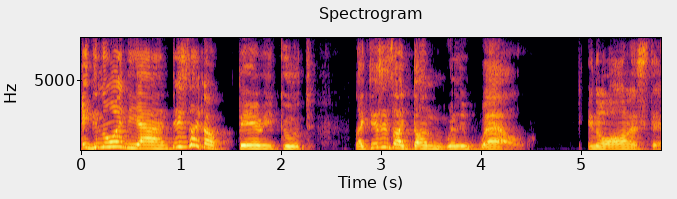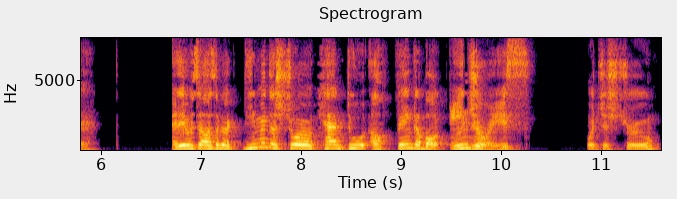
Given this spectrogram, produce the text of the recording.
ignoring the end, this is like a very good, like, this is like done really well, in all honesty. And they was also like, Demon Destroyer can't do a thing about injuries, which is true.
